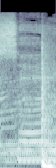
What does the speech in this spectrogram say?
said.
